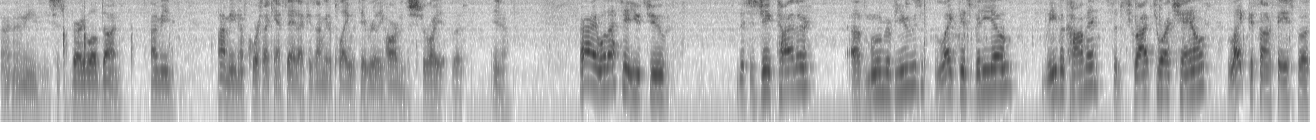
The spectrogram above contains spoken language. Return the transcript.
Uh, I mean, it's just very well done. I mean, I mean, of course I can't say that because I'm going to play with it really hard and destroy it, but, you know. Alright, well that's it, YouTube. This is Jake Tyler of Moon Reviews. Like this video, leave a comment, subscribe to our channel, like us on Facebook.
